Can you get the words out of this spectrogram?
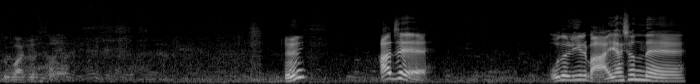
수고하셨어. 응? 아재 오늘 일 많이 하셨네.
